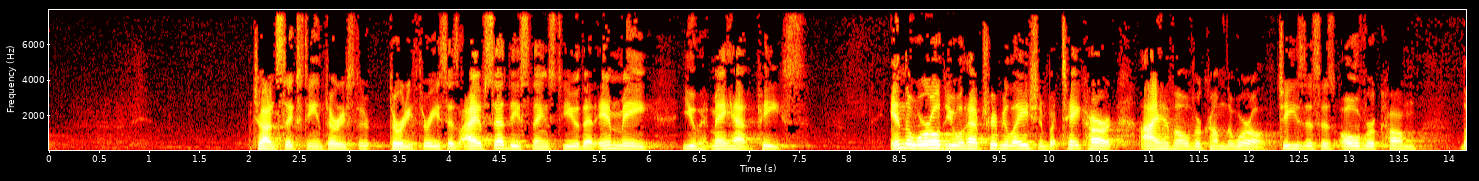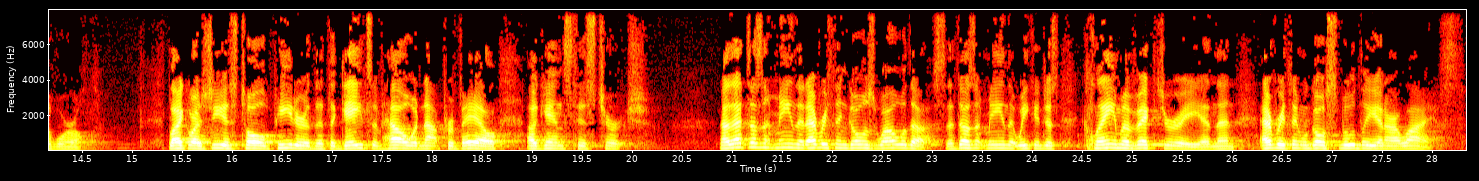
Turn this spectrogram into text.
John 16, 30, 33 says, I have said these things to you that in me you may have peace. In the world you will have tribulation, but take heart, I have overcome the world. Jesus has overcome the world. Likewise, Jesus told Peter that the gates of hell would not prevail against his church. Now, that doesn't mean that everything goes well with us. That doesn't mean that we can just claim a victory and then everything will go smoothly in our lives.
